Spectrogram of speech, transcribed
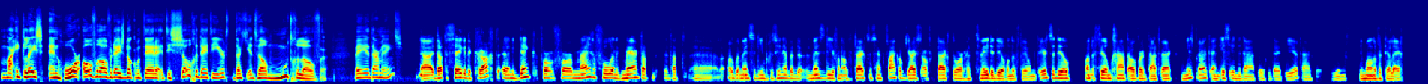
Maar ik lees en hoor overal over deze documentaire. Het is zo gedetailleerd dat je het wel moet geloven. Ben je het daarmee eens? Nou, dat is zeker de kracht. En ik denk voor, voor mijn gevoel, en ik merk dat, dat uh, ook bij mensen die hem gezien hebben, de, mensen die ervan overtuigd zijn, zijn vaak ook juist overtuigd door het tweede deel van de film. Het eerste deel van de film gaat over daadwerkelijk misbruik en is inderdaad heel gedetailleerd. Hij, die mannen vertellen echt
